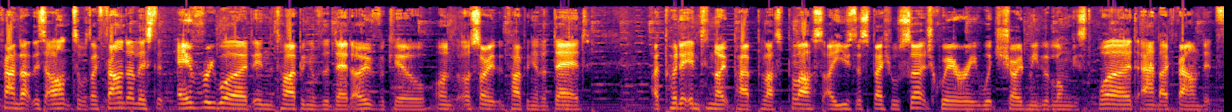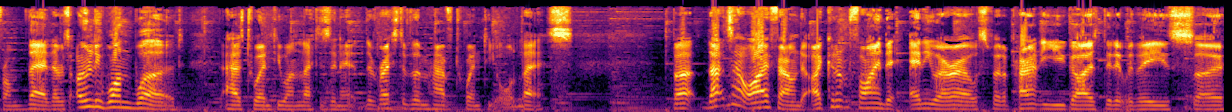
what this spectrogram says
found out this answer was I found a list of every word in the typing of the dead overkill, on, or sorry, the typing of the dead. I put it into Notepad++, I used a special search query which showed me the longest word, and I found it from there. There is only one word that has 21 letters in it, the rest of them have 20 or less. But that's how I found it. I couldn't find it anywhere else, but apparently you guys did it with these, so...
